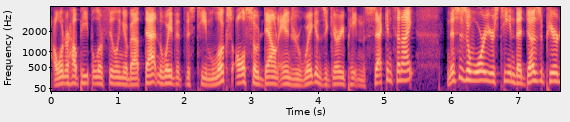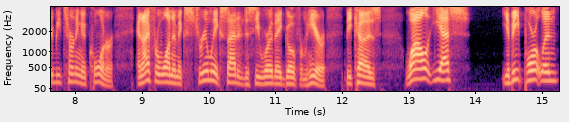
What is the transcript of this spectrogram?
I wonder how people are feeling about that and the way that this team looks. Also, down Andrew Wiggins and Gary Payton II tonight. This is a Warriors team that does appear to be turning a corner. And I, for one, am extremely excited to see where they go from here because while, yes, you beat Portland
